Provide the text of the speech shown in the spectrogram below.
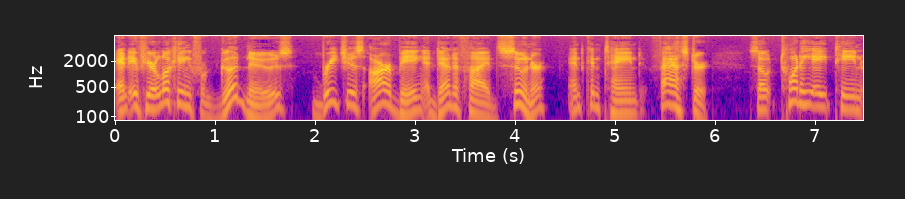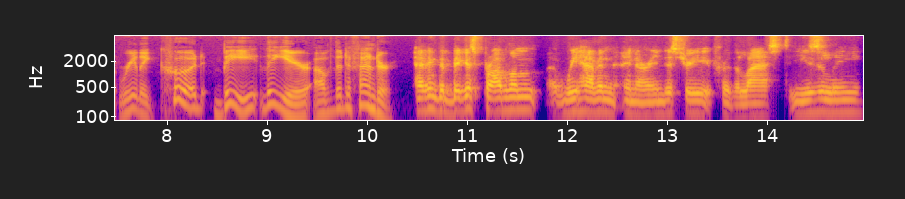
And if you're looking for good news, breaches are being identified sooner and contained faster. So 2018 really could be the year of the defender. I think the biggest problem we have in, in our industry for the last easily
